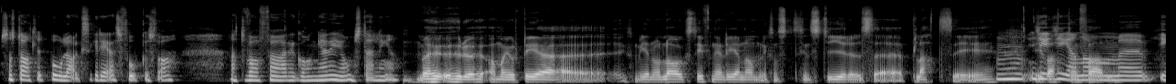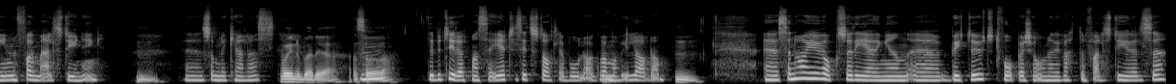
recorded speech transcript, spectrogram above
Som statligt bolag ska deras fokus vara att vara föregångare i omställningen. Men hur, hur har man gjort det liksom genom lagstiftning eller genom liksom sin styrelseplats i, mm, i Vattenfall? Genom eh, informell styrning mm. Eh, som det kallas. Vad innebär det? Alltså... Mm. Det betyder att man säger till sitt statliga bolag vad man mm. vill av dem. Mm. Eh, sen har ju också regeringen bytt ut två personer i Vattenfalls styrelse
